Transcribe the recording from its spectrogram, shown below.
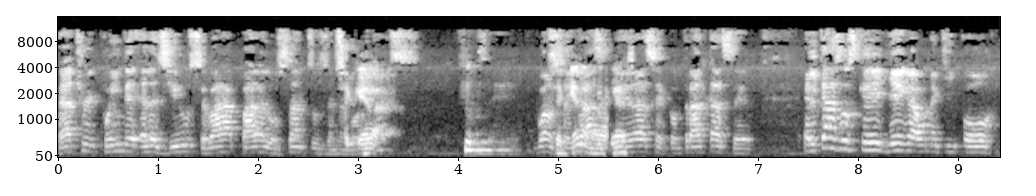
Patrick Quinn de LSU se va para los Santos de Nueva Orleans. Se queda. Bueno, se, queda, se queda, se contrata. Se... El caso es que llega un equipo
